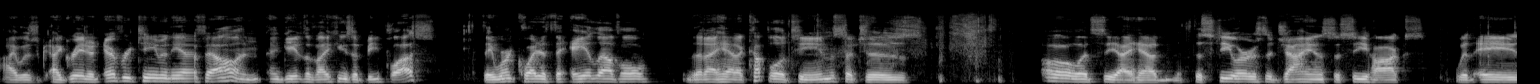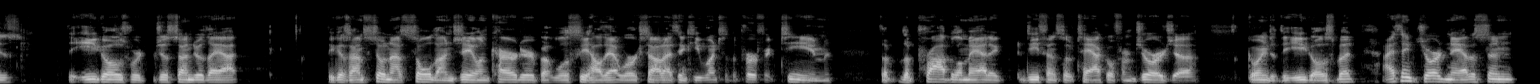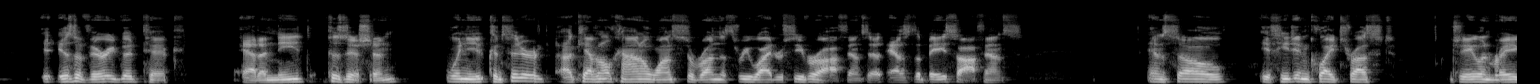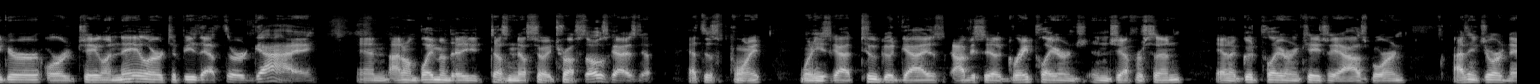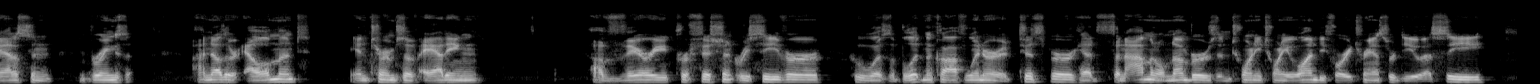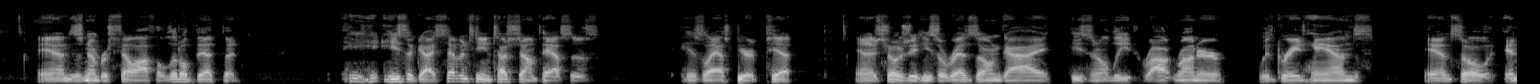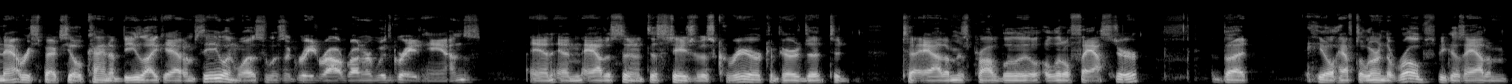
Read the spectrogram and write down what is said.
I was I graded every team in the NFL and, and gave the Vikings a B plus. They weren't quite at the A level that I had a couple of teams, such as oh, let's see, I had the Steelers, the Giants, the Seahawks with A's. The Eagles were just under that because I'm still not sold on Jalen Carter, but we'll see how that works out. I think he went to the perfect team, the, the problematic defensive tackle from Georgia going to the Eagles. But I think Jordan Addison is a very good pick at a need position. When you consider uh, Kevin O'Connell wants to run the three wide receiver offense as the base offense. And so if he didn't quite trust Jalen Reagor or Jalen Nailor to be that third guy. And I don't blame him that he doesn't necessarily trust those guys at, at this point when he's got two good guys, obviously a great player in, in Jefferson and a good player in KJ Osborne. I think Jordan Addison brings another element in terms of adding a very proficient receiver who was the Biletnikoff winner at Pittsburgh, had phenomenal numbers in 2021 before he transferred to USC. And his numbers fell off a little bit, but he, he's a guy, 17 touchdown passes his last year at Pitt. And it shows you he's a red zone guy. He's an elite route runner with great hands. And so, in that respect, he'll kind of be like Adam Thielen was, who was a great route runner with great hands and and Addison at this stage of his career compared to to, to Adam is probably a little faster, but he'll have to learn the ropes because Adam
